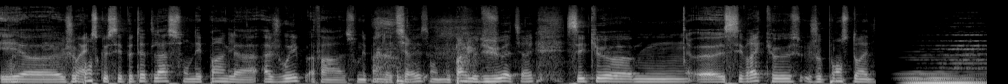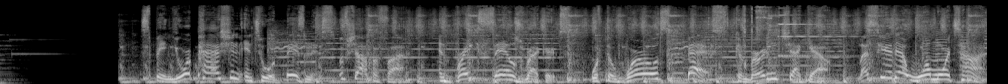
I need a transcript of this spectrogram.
Et euh, je Ouais. pense que c'est peut-être là son épingle à, à jouer, enfin son épingle à tirer, son épingle du jeu à tirer. C'est que euh, euh, c'est vrai que je pense dans la Spin your passion into a business with Shopify and break sales records with the world's best converting checkout. Let's hear that one more time.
